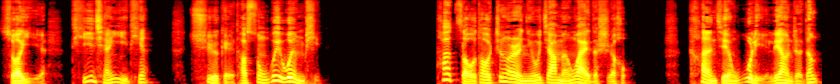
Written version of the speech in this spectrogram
所以提前一天去给他送慰问品。他走到郑二牛家门外的时候，看见屋里亮着灯，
